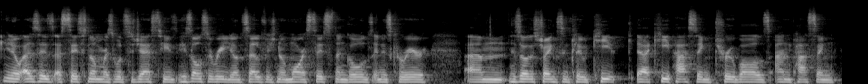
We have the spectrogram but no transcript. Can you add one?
you know, as his assist numbers would suggest, he's, he's also really unselfish. You know, more assists than goals in his career. Um, his other strengths include key uh, key passing, through balls, and passing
